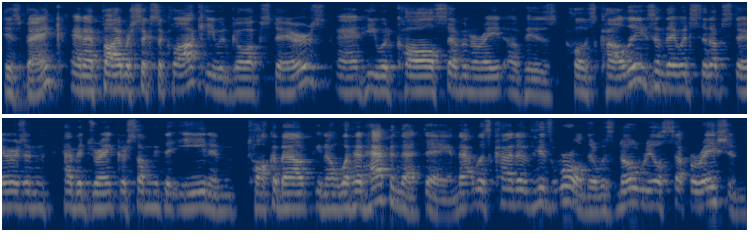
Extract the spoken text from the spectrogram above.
his bank. And at five or six o'clock, he would go upstairs and he would call seven or eight of his close colleagues, and they would sit upstairs and have a drink or something to eat and talk about, you know, what had happened that day. And that was kind of his world. There was no real separation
